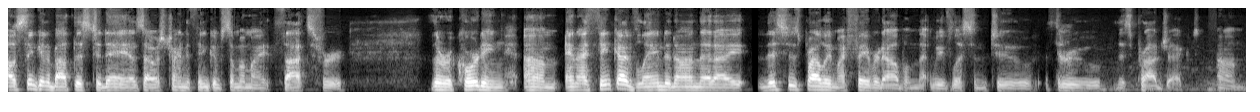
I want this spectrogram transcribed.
I was thinking about this today as I was trying to think of some of my thoughts for the recording, um, and I think I've landed on that. I this is probably my favorite album that we've listened to through this project. Um,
